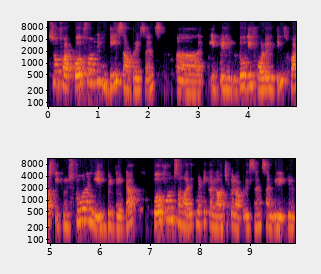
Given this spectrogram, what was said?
So for performing these operations, uh, it will do the following things. First, it will store an 8-bit data, perform some arithmetic and logical operations, and it will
